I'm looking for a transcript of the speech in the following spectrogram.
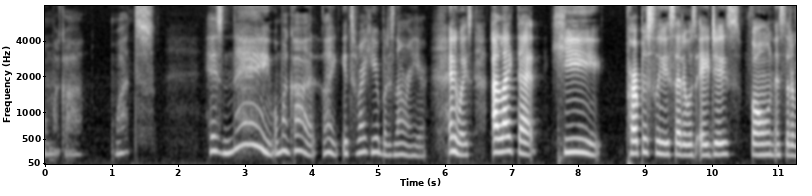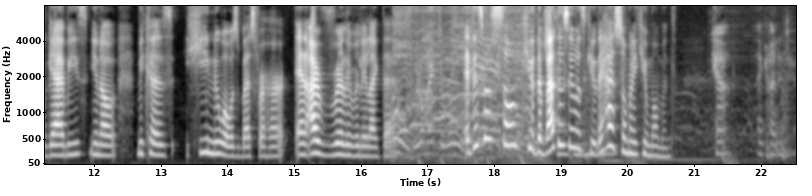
Oh my god. What's his name? Oh my god. Like it's right here, but it's not right here. Anyways, I like that he purposely said it was AJ's phone instead of Gabby's, you know, because he knew what was best for her. And I really, really like that. And this was so cute. The bathroom scene was cute. They had so many cute moments. Yeah, I kind of do.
